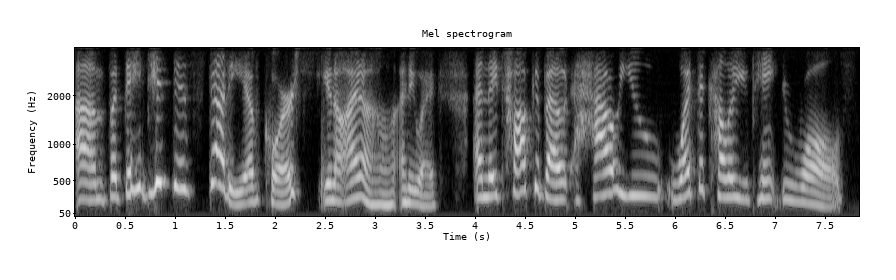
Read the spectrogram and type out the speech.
um, but they did this study, of course. You know, I don't know. Anyway, and they talk about how you what the color you paint your walls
